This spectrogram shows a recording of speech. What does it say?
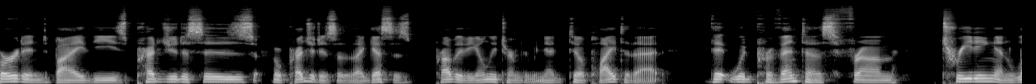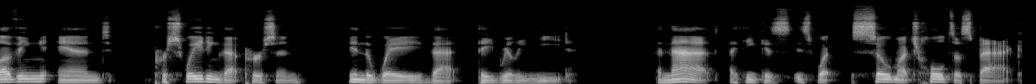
burdened by these prejudices or prejudices, I guess is probably the only term that we need to apply to that, that would prevent us from treating and loving and persuading that person in the way that they really need. And that I think is is what so much holds us back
